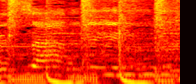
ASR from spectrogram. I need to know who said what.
Speaker 1: insanity.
